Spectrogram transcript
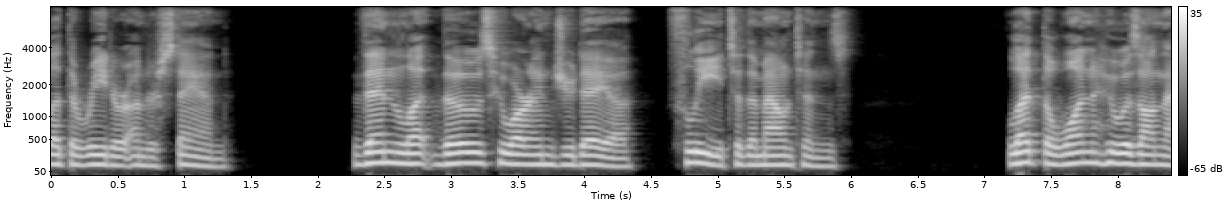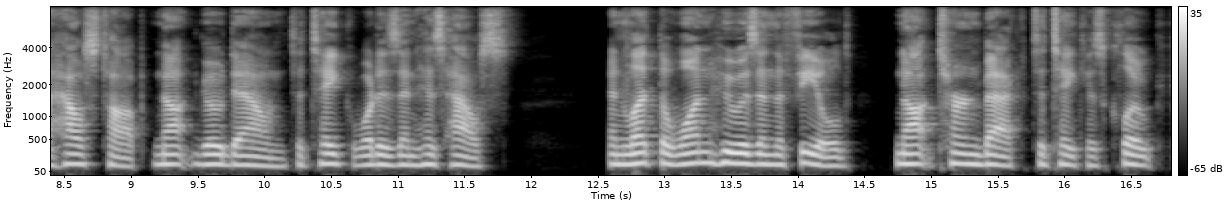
let the reader understand. Then let those who are in Judea flee to the mountains. Let the one who is on the housetop not go down to take what is in his house, and let the one who is in the field not turn back to take his cloak.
